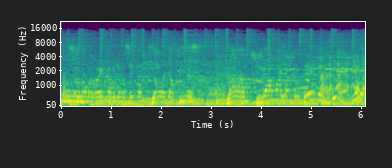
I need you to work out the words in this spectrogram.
bersama mereka menyelesaikan finish dalam drama yang berbeda. Ya, sebelum.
